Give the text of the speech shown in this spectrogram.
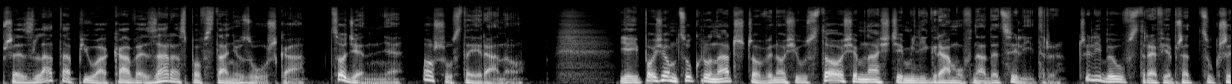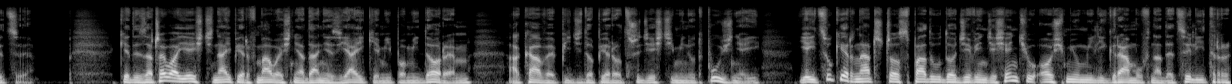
przez lata piła kawę zaraz po wstaniu z łóżka, codziennie, o 6 rano. Jej poziom cukru na czczo wynosił 118 mg na decylitr, czyli był w strefie przedcukrzycy. Kiedy zaczęła jeść najpierw małe śniadanie z jajkiem i pomidorem, a kawę pić dopiero 30 minut później, jej cukier na czczo spadł do 98 mg na decylitr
